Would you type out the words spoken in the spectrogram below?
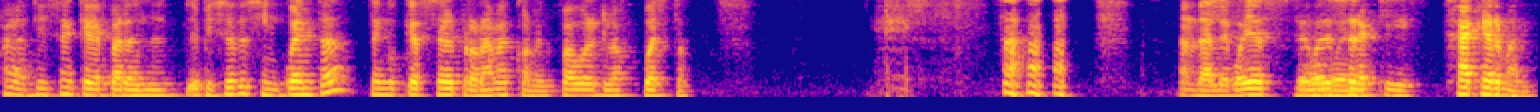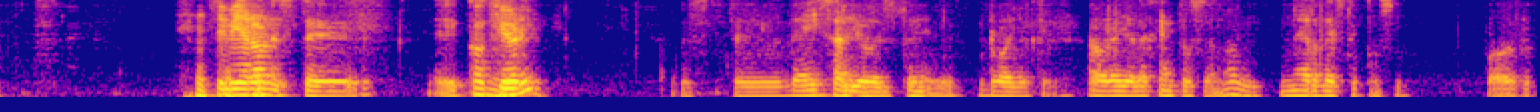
Ah, dicen que para el episodio 50 tengo que hacer el programa con el Power Glove puesto. Ándale, voy a, voy a hacer bueno. aquí Hackerman. Si vieron este eh, Kung Fury, este, de ahí salió Sí, sí, este rollo que ahora ya la gente usa, ¿no? El nerd este con su Power Glove.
